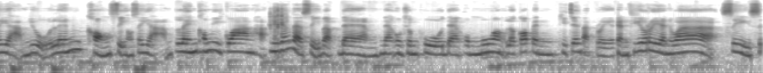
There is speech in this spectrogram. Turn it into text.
สยามอยู่ เลนส์ของสีของสยาม เลนส์เขามีกว้างค่ะ มีตั้งแต่สีแบบแดง แดงอมชมพู แดงอมม่วง แล้วก็เป็นพิเจนบัตเรสอย่างที่เรียนว่า 4C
